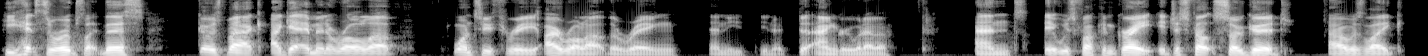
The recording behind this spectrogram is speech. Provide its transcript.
He hits the ropes like this, goes back. I get him in a roll up. One, two, three. I roll out the ring, and he, you know, angry, whatever. And it was fucking great. It just felt so good. I was like,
